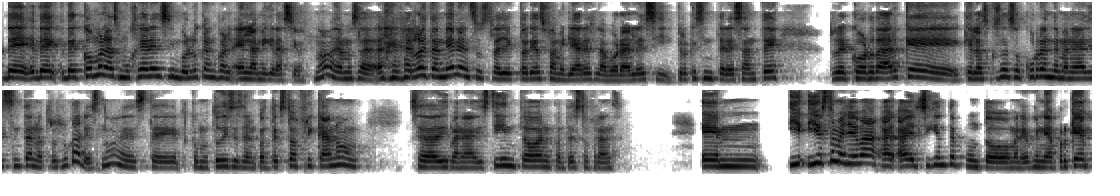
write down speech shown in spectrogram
de, de, cómo las mujeres se involucran con, en la migración, ¿no? Digamos, a dejarlo y también en sus trayectorias familiares, laborales, y creo que es interesante recordar que, que, las cosas ocurren de manera distinta en otros lugares, ¿no? Este, como tú dices, en el contexto africano se da de manera distinta, en el contexto francés. Em, y, y, esto me lleva al siguiente punto, María Eugenia, porque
